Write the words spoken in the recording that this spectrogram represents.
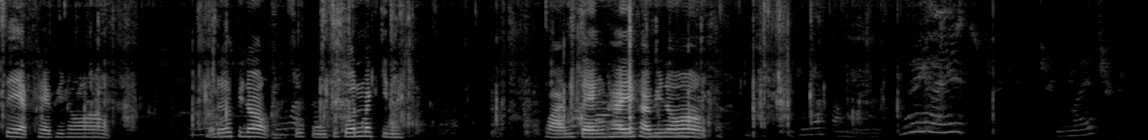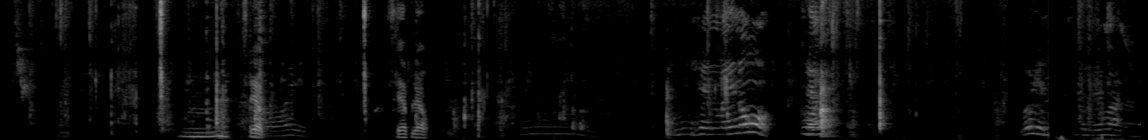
แซ่บแท้พี่น้อง มาเด้อพี่น้อง สุกูสุกคนมากิน หวานแตงไทยค่ะพี่น้องที่ว่าทำไมนี่ไงเห็นไหมอืมแซ่บโอ้ยแซ่บแล้ว เห็นไหมลูกเนี่ยลูกเห็นมันไม่ว่าอะไร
